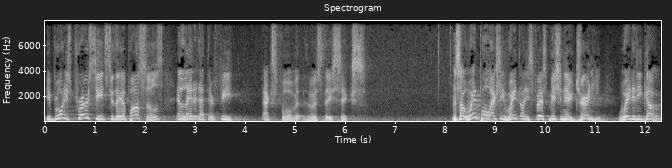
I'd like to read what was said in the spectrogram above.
He brought his proceeds to the apostles and laid it at their feet. Acts 4, verse 36. And so when Paul actually went on his first missionary journey, where did he go?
